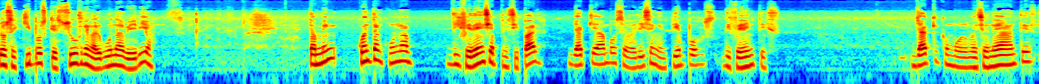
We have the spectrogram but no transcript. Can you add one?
los equipos que sufren alguna avería. También cuentan con una diferencia principal, ya que ambos se realizan en tiempos diferentes, ya que como lo mencioné antes,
